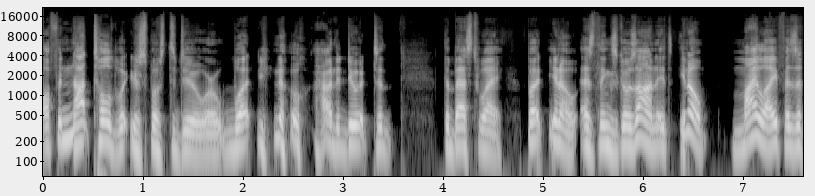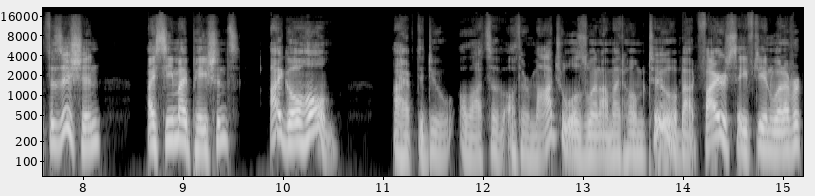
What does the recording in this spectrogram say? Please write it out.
often not told what you're supposed to do or what, you know, how to do it to the best way. But, you know, as things goes on, it's, you know, my life as a physician I see my patients, I go home. I have to do lots of other modules when I'm at home too about fire safety and whatever.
